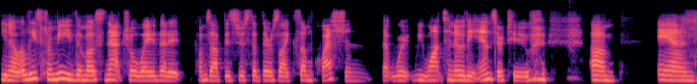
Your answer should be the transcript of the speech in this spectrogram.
you know at least for me the most natural way that it comes up is just that there's like some question that we we want to know the answer to. Um and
